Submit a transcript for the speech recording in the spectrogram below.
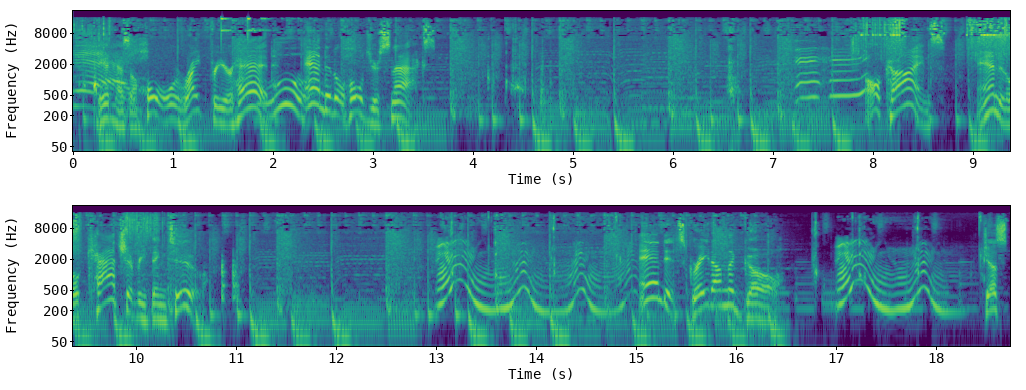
It has a hole right for your head, and it'll hold your snacks. Uh-huh. All kinds. And it'll catch everything too. It's great on the go. Mm-hmm. Just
